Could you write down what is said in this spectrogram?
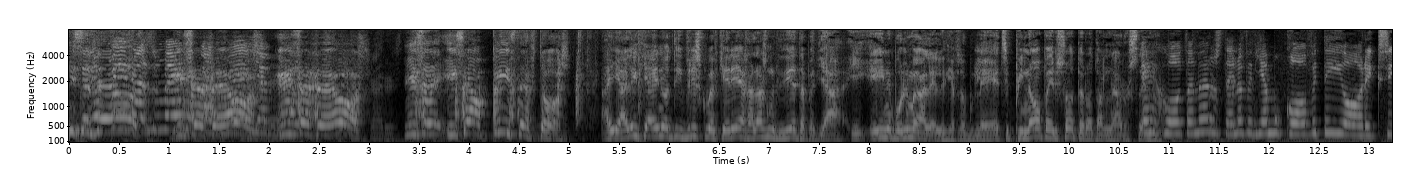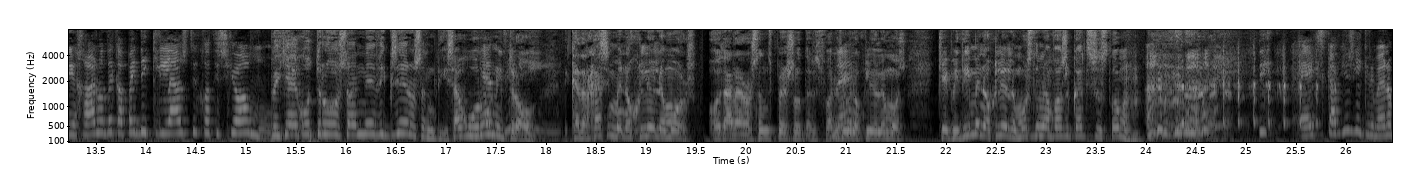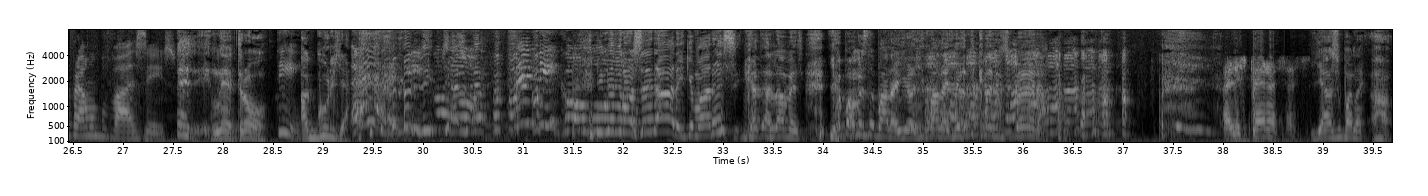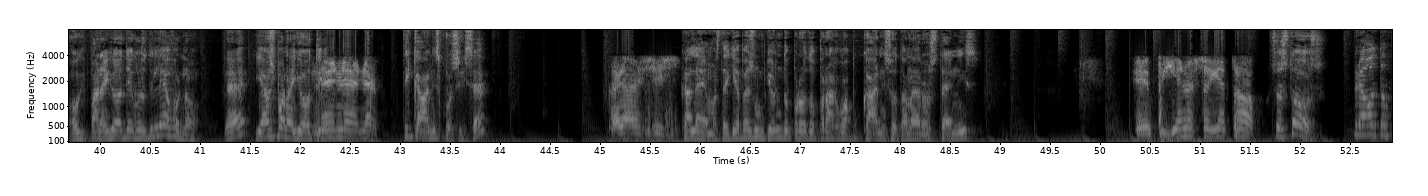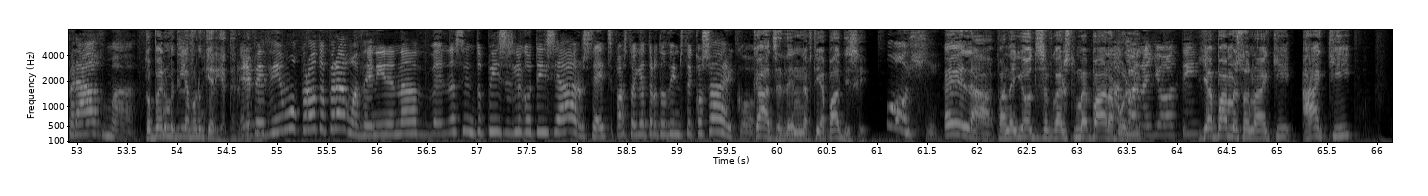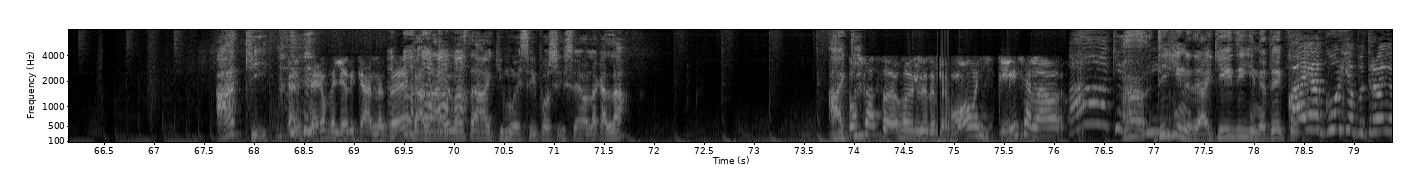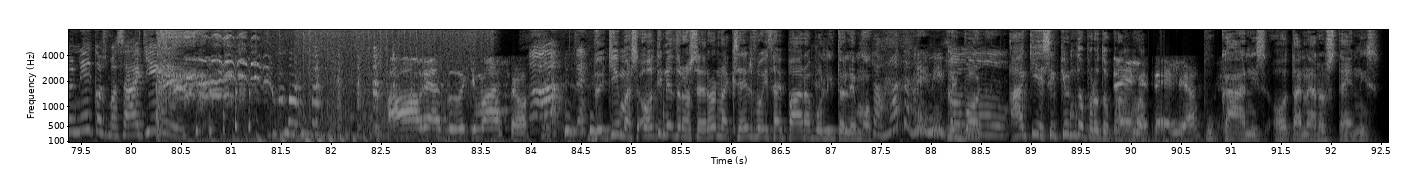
Είσαι Είναι θεός! πειρασμένα Είσαι τα θεός! παιδιά. Είσαι θεός! Είσαι, είσαι απίστευτος! Α, Η αλήθεια είναι ότι βρίσκουμε ευκαιρία να χαλάσουμε τη δίαιτα, παιδιά. Ε, Είναι πολύ μεγάλη αλήθεια αυτό που λέει. Έτσι, πεινάω περισσότερο όταν αρρωσταίνω. Εγώ όταν αρρωσταίνω, παιδιά μου κόβεται η όρεξη. Χάνω 15 κιλά στο χωθισιό μου. Παιδιά, εγώ τρώω σαν ε, δεν ξέρω σαν τι. Σαν γουρούνι Γιατί; τρώω. Καταρχάς με ενοχλεί ο λαιμός. Όταν αρρωσταίνω τις περισσότερες φορές Ναι. με ενοχλεί ο λαιμός. Και επειδή με ενοχλεί ο λαιμός, θέλω να βάζω κάτι στο στόμα μου. Έχεις κάποιο συγκεκριμένο πράγμα που βάζεις; Ε, ναι, τρώω. Τι; Αγκούρια. Νίκο! Δεν Νίκο μου! Είναι δροσερά, ρε, και μ' αρέσει. Κατάλαβε. Για πάμε στο Παναγιώτη. Παναγιώτη, καλησπέρα. Καλησπέρα σας. Γεια σου, Παναγιώτη. Α, όχι, Παναγιώτη, έχω στο τηλέφωνο. Ε, γεια σου, Παναγιώτη. Ναι, ναι, ναι. Τι κάνεις, πώς είσαι; Καλά, εσείς; Καλά είμαστε. Για πες μου, ποιο είναι το πρώτο πράγμα που κάνεις όταν αρρωσταίνεις; Ε, πηγαίνω στο γιατρό. Σωστός. Πρώτο πράγμα. Το παίρνουμε τηλέφωνο και έρχεται. Ρε παιδί μου, πρώτο πράγμα δεν είναι να, να συνειδητοποιήσεις λίγο ότι είσαι άρρωστη. Έτσι, πας στο γιατρό, το δίνεις στο 20. Κάτσε, δεν είναι αυτή η απάντηση. Όχι. Έλα, Παναγιώτη, σε ευχαριστούμε πάρα Α, πολύ. Παναγιώτη. Για πάμε στον Άκη. Άκη. Άκη. Καλησπέρα, παιδιά, τι κάνετε; καλά είμαστε, Άκη μου, εσύ πώς είσαι, όλα καλά; Άκη. αυτό έχω λίγο το λαιμό, μου έχει κλείσει, αλλά. Α, και Α, εσύ. τι γίνεται, Άκη, τι γίνεται; Φάει αγκούρια που τρώει ο Νίκος Μασάκη. Α, ωραία, θα το δοκιμάσω. Δοκίμασε. Ό,τι είναι δροσερό να ξέρεις βοηθάει πάρα πολύ το λαιμό. Σταμάτα, βρε Νίκο Λοιπόν, μου. Άκη, εσύ ποιο είναι το πρώτο πράγμα Τέλεια, τέλεια. που κάνεις όταν αρρωσταίνεις;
